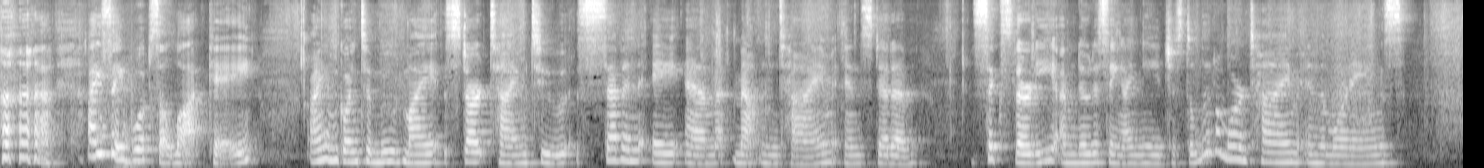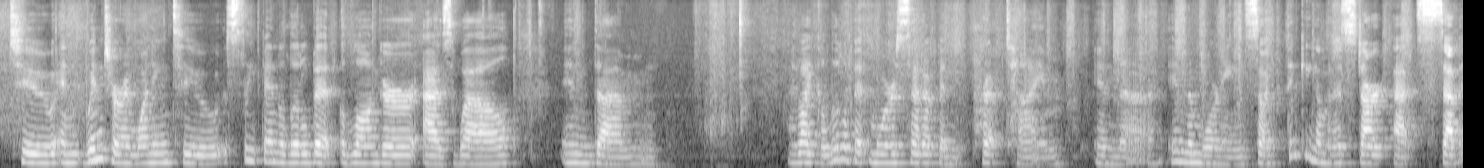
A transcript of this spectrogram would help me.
I say whoops a lot, Kay. I am going to move my start time to 7 a.m. Mountain Time instead of 6.30. I'm noticing I need just a little more time in the mornings to, in winter, I'm wanting to sleep in a little bit longer as well. And um, I like a little bit more setup and prep time in the, in the morning. So I'm thinking I'm going to start at 7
